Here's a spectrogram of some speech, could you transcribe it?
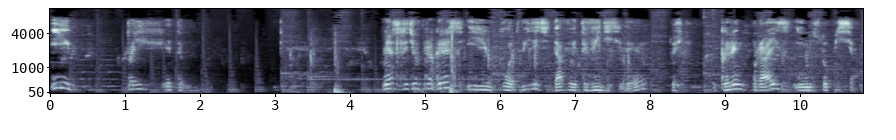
И это меня слетел прогресс, и вот, видите, да, вы это видите, да? То есть, Grand Prize in 150. То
